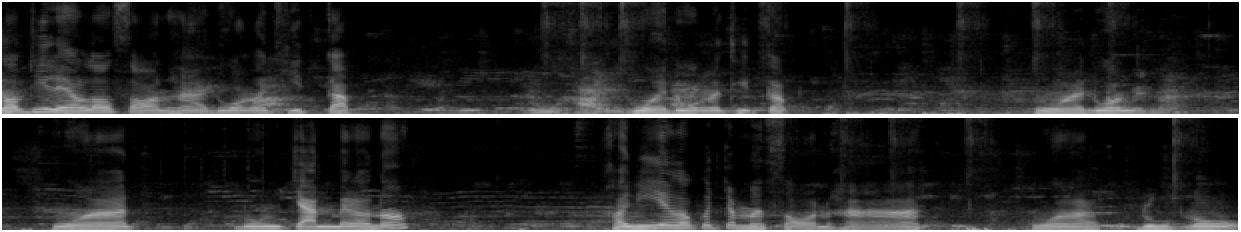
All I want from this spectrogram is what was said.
รอบที่แล้วเราสอนหาดวงอาทิตย์กับดูไข่หัวดวงอาทิตย์กับ หัวดวงเป็นไหมหัวดวงจันทร์ไปแล้วเนาะคราวนี้เราก็จะมาสอนหา หัวรูปโลก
